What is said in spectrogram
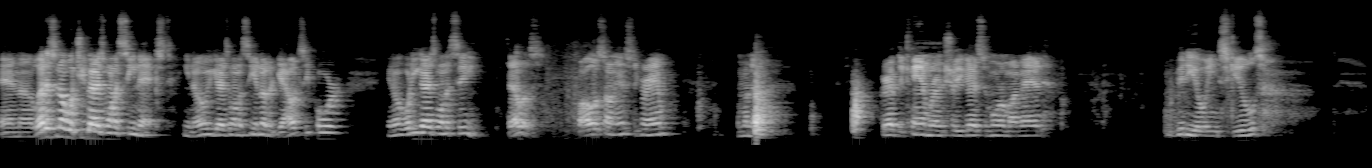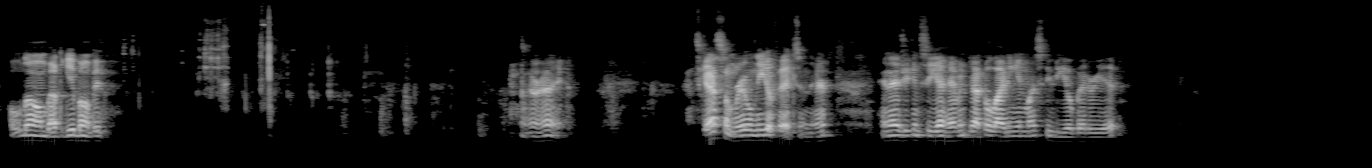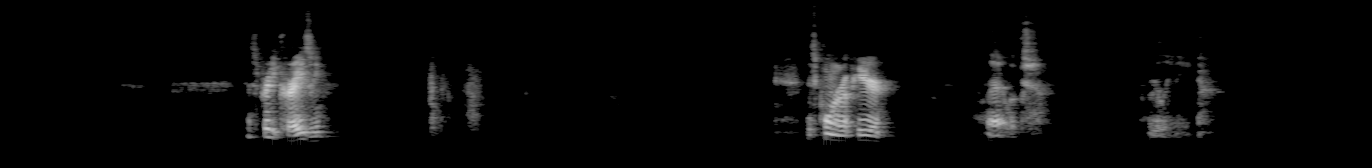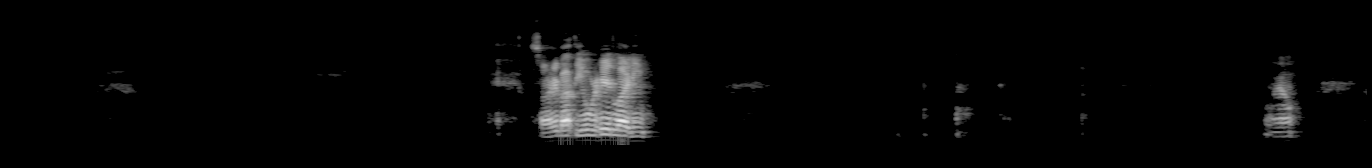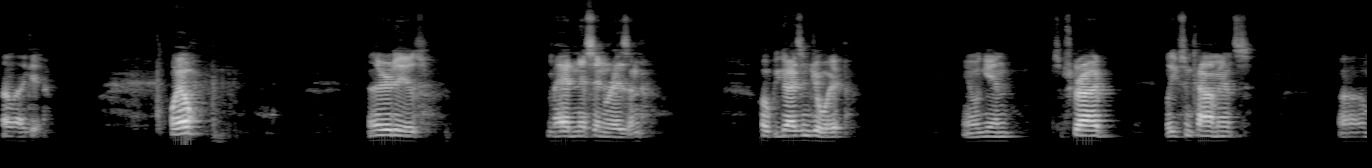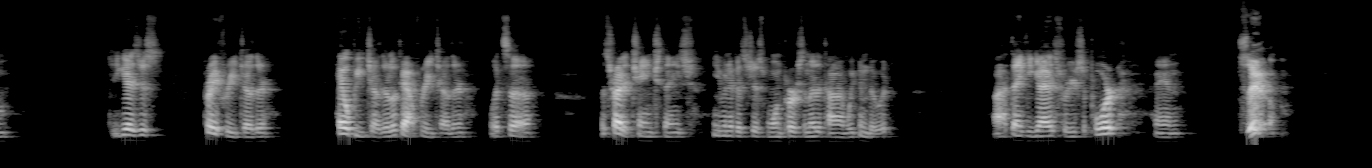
And uh, let us know what you guys want to see next. You know, you guys want to see another Galaxy pour? You know, what do you guys want to see? Tell us. Follow us on Instagram. I'm going to grab the camera and show you guys some more of my mad videoing skills. Hold on, about to get bumpy. Alright. It's got some real neat effects in there. And as you can see, I haven't got the lighting in my studio better yet. It's pretty crazy. This corner up here, that looks really neat. Sorry about the overhead lighting. Well, I like it. Well, there it is. Madness in resin. Hope you guys enjoy it. You know, again, subscribe, leave some comments. Um, you guys just pray for each other, help each other, look out for each other. Let's uh, let's try to change things, even if it's just one person at a time. We can do it. I thank you guys for your support and see ya.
